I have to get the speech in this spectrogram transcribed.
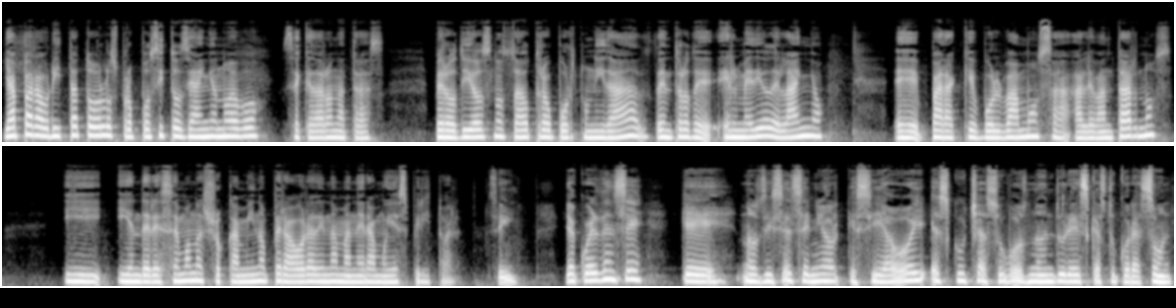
ya para ahorita todos los propósitos de año nuevo se quedaron atrás. Pero Dios nos da otra oportunidad dentro del el medio del año eh, para que volvamos a, a levantarnos y, y enderecemos nuestro camino, pero ahora de una manera muy espiritual. Sí, acuérdense que nos dice el Señor que si hoy escuchas su voz, no endurezcas tu corazón.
